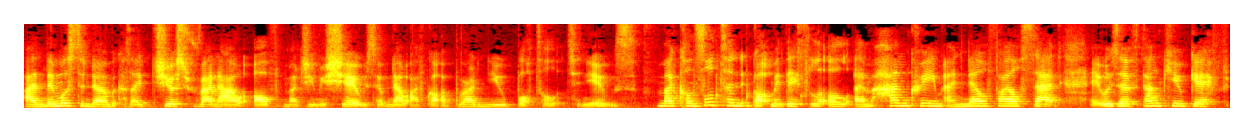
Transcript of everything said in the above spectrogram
And they must have known because I just ran out of my Jimmy Choo so now I've got a brand new bottle to use my consultant got me this little um, hand cream and nail file set. It was a thank you gift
